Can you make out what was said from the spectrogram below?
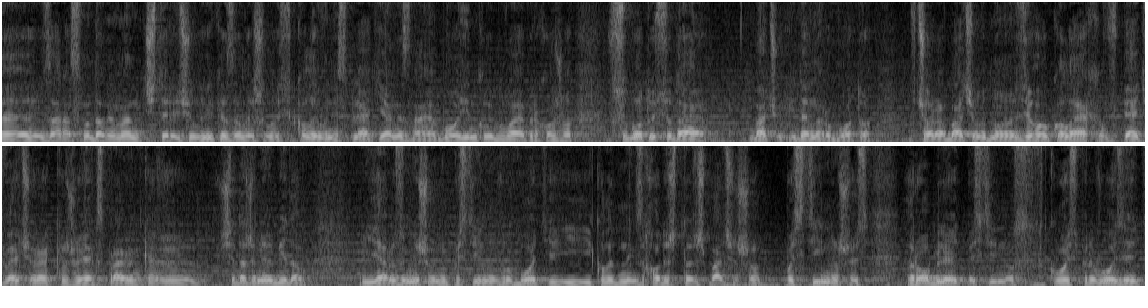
е, зараз на даний момент чотири чоловіка залишилось. Коли вони сплять, я не знаю. Бо інколи буває, приходжу в суботу сюди, бачу, іде на роботу. Вчора бачив одного з його колег в 5 вечора, кажу, як справи. Він каже, ще навіть не обідав. Я розумію, що вони постійно в роботі, і коли до них заходиш, теж бачиш, що постійно щось роблять, постійно когось привозять,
